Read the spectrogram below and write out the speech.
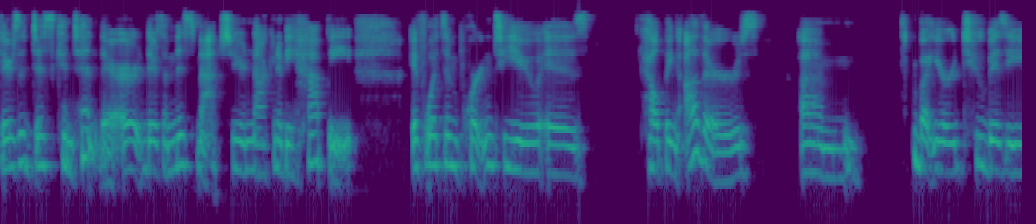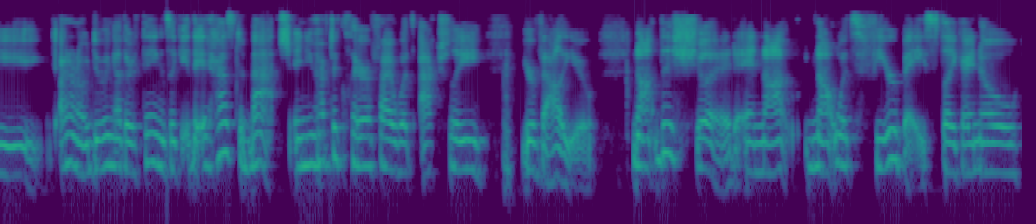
there's a discontent there, or there's a mismatch. So you're not going to be happy. If what's important to you is helping others, um, but you're too busy, I don't know, doing other things. Like it, it, has to match, and you have to clarify what's actually your value, not this should, and not not what's fear based. Like I know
